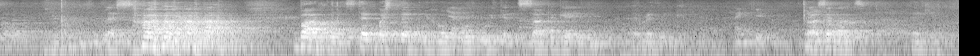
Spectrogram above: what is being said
Slow. less. but uh, step by step, we hope Yeah. we, we can start again everything. Thank you. Thanks a lot. Thank you.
